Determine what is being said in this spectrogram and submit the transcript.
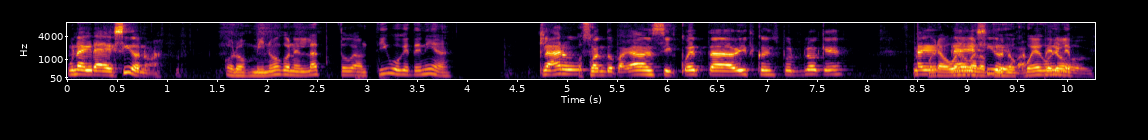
Un agradecido nomás. O los minó con el laptop antiguo que tenía. Claro, cuando pagaban 50 bitcoins por bloque. Era bueno para los videojuegos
